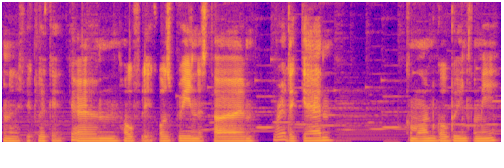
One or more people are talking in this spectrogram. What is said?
And then if you click it again, hopefully it goes green this time. Red again. Come on, go green for me.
